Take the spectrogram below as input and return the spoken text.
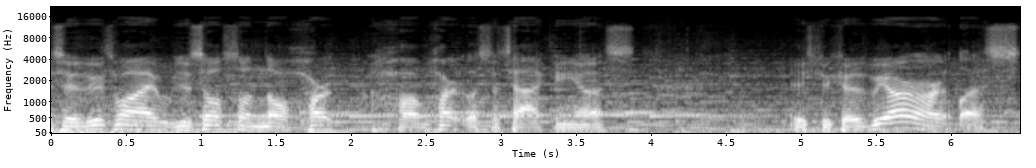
So this is why there's also no heart, um, Heartless attacking us. It's because we are Heartless.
